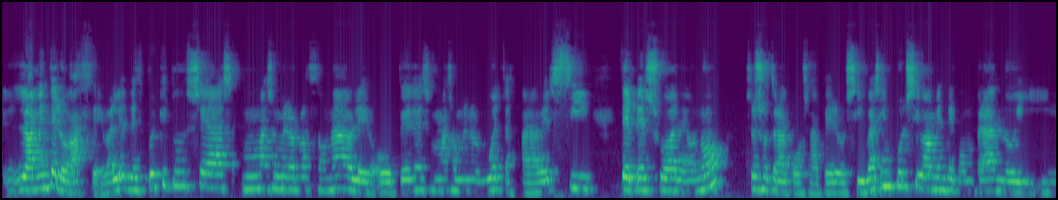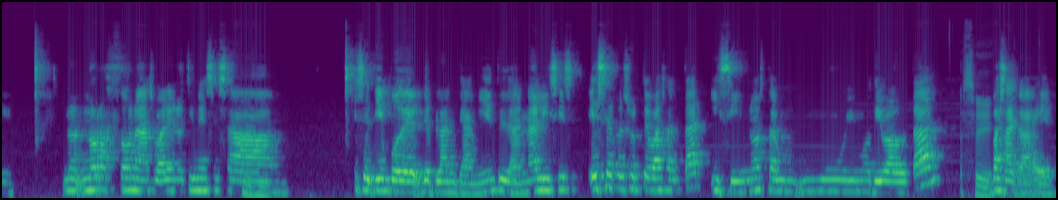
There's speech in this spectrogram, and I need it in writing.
la mente lo hace, ¿vale? Después que tú seas más o menos razonable o pegues más o menos vueltas para ver si te persuade o no, eso es otra cosa. Pero si vas impulsivamente comprando y, no, razonas, ¿vale? No tienes esa, ese tiempo de, planteamiento y de análisis, ese resorte va a saltar y si no estás muy motivado tal, vas a caer.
